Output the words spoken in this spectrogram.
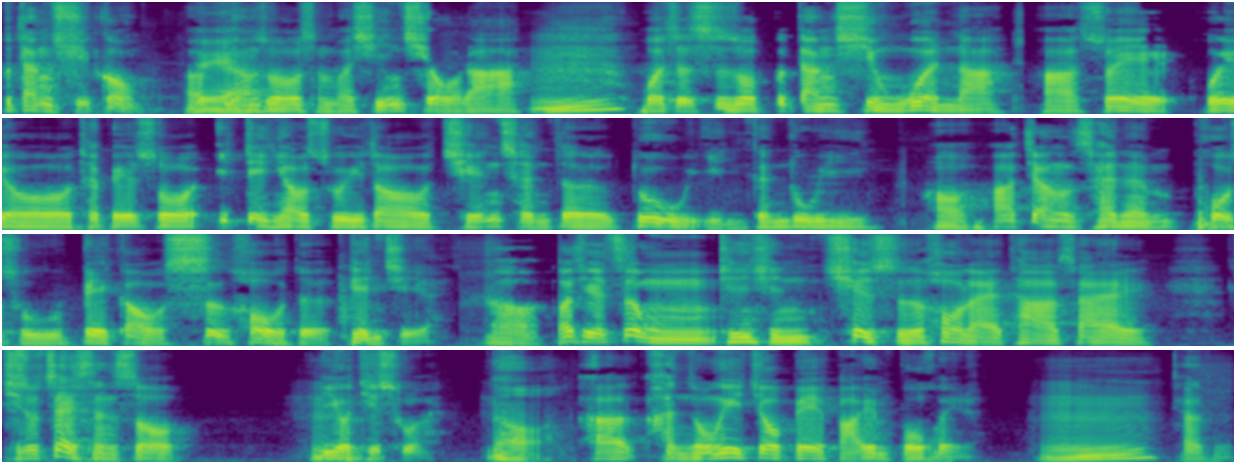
不当取供。啊，比方说什么刑求啦，嗯，或者是说不当讯问啦，啊，所以我有特别说，一定要注意到全程的录影跟录音，好啊，这样子才能破除被告事后的辩解啊。而且这种情形确实后来他在提出再审的时候也有提出来，哦，啊，很容易就被法院驳回了，嗯，这样子。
